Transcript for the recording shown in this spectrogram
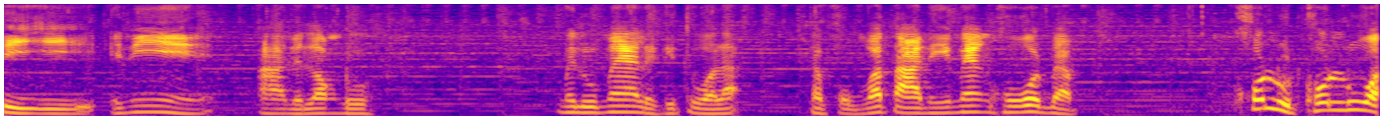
สี่ไอ้นี่อ่าเดี๋ยวลองดู ไม่รู้แม่เหลือกี่ตัวแล้วแต่ผมว่าตานี้แม่งโคตรแบบโคตรหลุดโคตรรั่ว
